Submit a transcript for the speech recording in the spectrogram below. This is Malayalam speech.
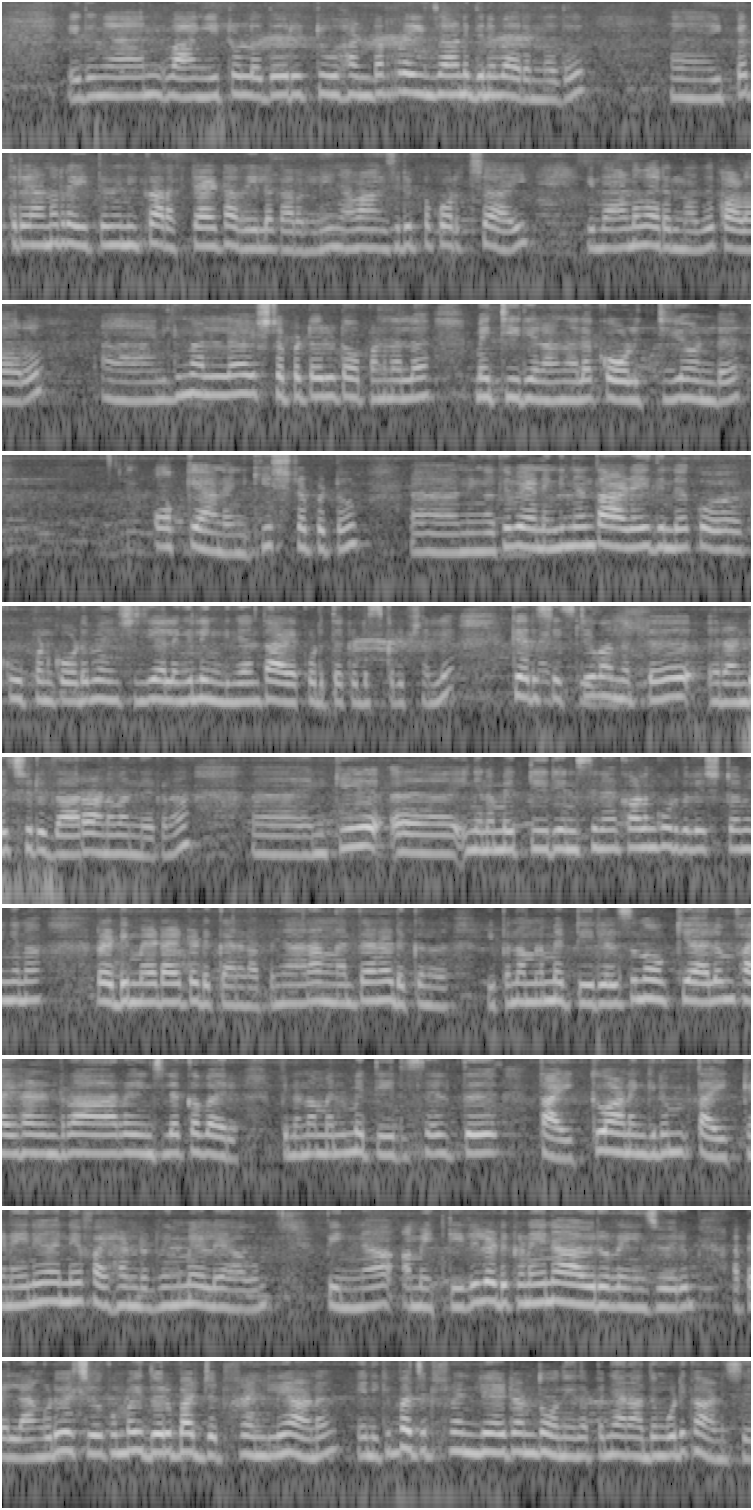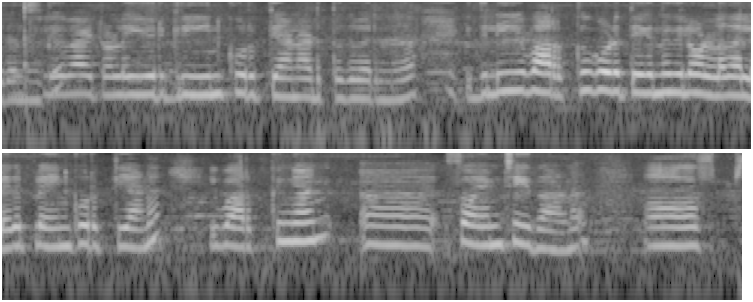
ഇത് ഞാൻ വാങ്ങിയിട്ടുള്ളത് ഒരു ടു ഹൺഡ്രഡ് റേഞ്ചാണ് ഇതിന് വരുന്നത്. ഇപ്പം എത്രയാണ് റേറ്റ് എന്ന് എനിക്ക് കറക്റ്റായിട്ട് അറിയില്ല കറൻലി ഞാൻ വാങ്ങിച്ചിട്ട് ഇപ്പോൾ കുറച്ചായി. ഇതാണ് വരുന്നത് കളറ് എനിക്ക് നല്ല ഇഷ്ടപ്പെട്ട ഒരു ടോപ്പാണ് നല്ല മെറ്റീരിയലാണ് നല്ല ക്വാളിറ്റിയും ഉണ്ട്. ഓക്കെയാണ്. എനിക്ക് ഇഷ്ടപ്പെട്ടു. നിങ്ങൾക്ക് വേണമെങ്കിൽ ഞാൻ താഴെ ഇതിന്റെ കൂപ്പൺ കോഡ് മെൻഷൻ ചെയ്യുക അല്ലെങ്കിൽ ലിങ്ക് ഞാൻ താഴെ കൊടുത്തേക്ക് ഡിസ്ക്രിപ്ഷനിൽ കയറി ചെക്ക് വന്നിട്ട് രണ്ട് ചുരിദാറാണ് വന്നേക്കുന്നത് എനിക്ക് ഇങ്ങനെ മെറ്റീരിയൽസിനേക്കാളും കൂടുതൽ ഇഷ്ടം ഇങ്ങനെ റെഡിമെയ്ഡ് ആയിട്ട് എടുക്കാനാണ്. അപ്പം ഞാൻ അങ്ങനത്തെയാണ് എടുക്കുന്നത്. ഇപ്പം നമ്മൾ മെറ്റീരിയൽസ് നോക്കിയാലും ഫൈവ് ഹൺഡ്രഡ് ആ റേഞ്ചിലൊക്കെ വരും. പിന്നെ നമ്മൾ മെറ്റീരിയൽസ് എടുത്ത് തയ്ക്കുവാണെങ്കിലും തയ്ക്കണേന് തന്നെ ഫൈവ് ഹൺഡ്രഡിന് മേലെ ആകും പിന്നെ മെറ്റീരിയൽ എടുക്കണതിന് ആ ഒരു റേഞ്ച് വരും. അപ്പോൾ എല്ലാം കൂടി വെച്ച് നോക്കുമ്പോൾ ഇതൊരു ബഡ്ജറ്റ് ഫ്രണ്ട്ലി ആണ്. എനിക്ക് ബഡ്ജറ്റ് ഫ്രണ്ട്ലി ആയിട്ടാണ് തോന്നിയത്. അപ്പോൾ ഞാൻ അതും കൂടി കാണിച്ചു തരാം നിങ്ങൾക്ക്. ആയിട്ടുള്ള ഈ ഒരു ഗ്രീൻ കുർത്തിയാണ് അടുത്തത് വരുന്നത്. ഇതിൽ ഈ വർക്ക് കൊടുത്തേക്കുന്ന ഇതിലുള്ളതല്ല ഇത് പ്ലെയിൻ കുർത്തിയാണ്. ഈ വർക്ക് ഞാൻ സ്വയം ചെയ്തതാണ്.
